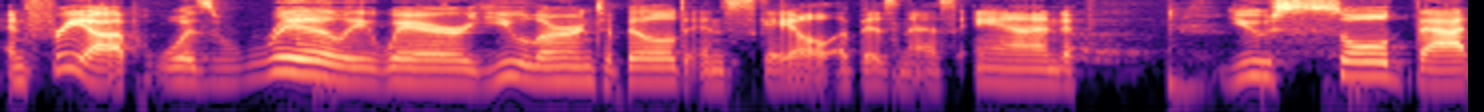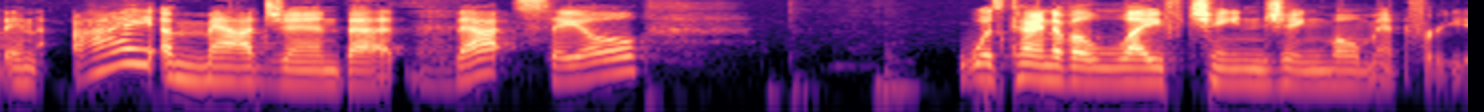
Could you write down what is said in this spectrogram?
And Free Up was really where you learned to build and scale a business. And you sold that and i imagine that that sale was kind of a life-changing moment for you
